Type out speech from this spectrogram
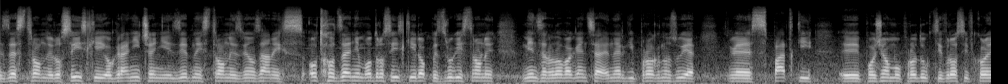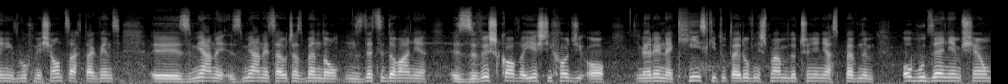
ze strony rosyjskiej, ograniczeń z jednej strony związanych z odchodzeniem od rosyjskiej ropy, z drugiej strony Międzynarodowa Agencja Energii prognozuje e, spadki e, poziomu produkcji w Rosji w kolejnych dwóch miesiącach, tak więc e, zmiany, zmiany cały czas będą zdecydowanie zwyżkowe. Jeśli chodzi o rynek chiński, tutaj również mamy do czynienia z pewnym obudzeniem się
